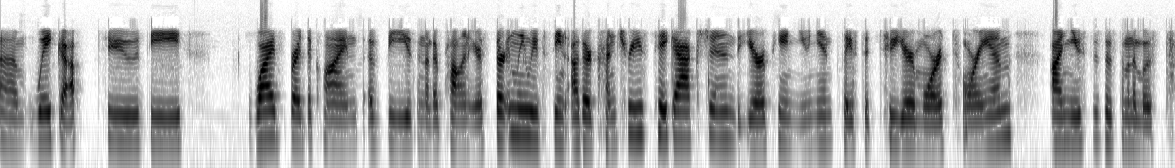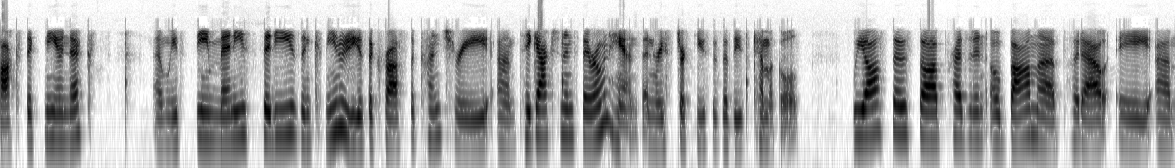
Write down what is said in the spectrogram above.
um, wake up to the widespread declines of bees and other pollinators. Certainly, we've seen other countries take action. The European Union placed a two year moratorium on uses of some of the most toxic neonics. And we've seen many cities and communities across the country um, take action into their own hands and restrict uses of these chemicals. We also saw President Obama put out a um,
